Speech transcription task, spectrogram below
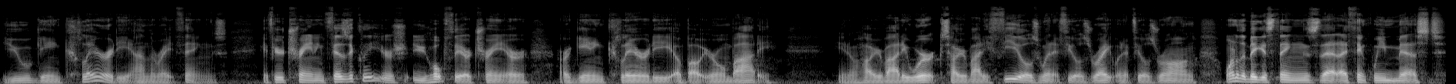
you gain clarity on the right things. If you're training physically, you're, you hopefully are train or are gaining clarity about your own body. You know how your body works, how your body feels when it feels right, when it feels wrong. One of the biggest things that I think we missed,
